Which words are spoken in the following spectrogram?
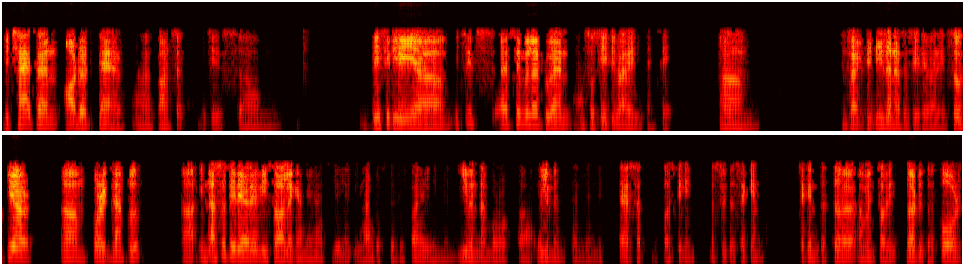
which has an ordered pair uh, concept which is um, basically uh, it's it's uh, similar to an associative array you can say. Um, in fact, it is an associative array. So here, um, for example, uh, in the associative array we saw like I mean actually like you have to specify an even number of uh, elements and then it pairs up first again first with the second, second the third. I mean sorry third with the fourth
